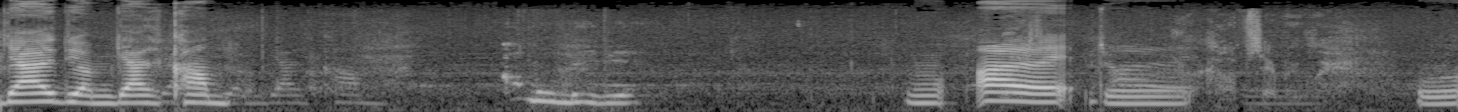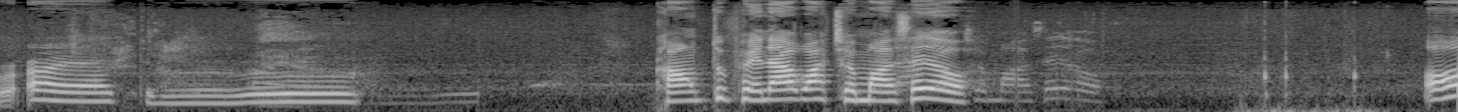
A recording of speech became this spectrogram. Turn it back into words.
Gel diyorum gel come. Come on baby. Alright. Alright. Come to Fenerbahçe Marcelo. Aa.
